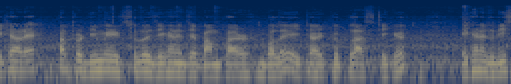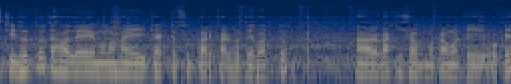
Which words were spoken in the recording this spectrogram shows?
এটার একমাত্র ডিমেরিট ছিল যেখানে যে বাম্পার বলে, এটা একটু প্লাস্টিকের। এখানে যদি স্টিল হতো, তাহলে মনে হয় এটা একটা সুপার কার হতে পারতো। আর বাকি সব মোটামুটি ওকে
